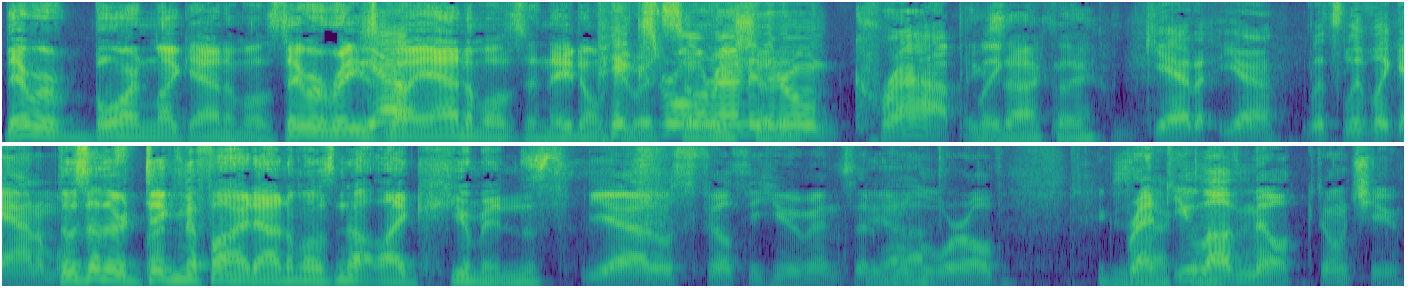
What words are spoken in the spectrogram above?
they were born like animals. They were raised Yeah. by animals, and they don't do Pigs it. roll so we around in their own crap. Like, Exactly. Get it? Yeah, let's live like animals. Those other That's- dignified animals, not like humans. Yeah, those filthy humans that Yeah. rule the world. Exactly. Brent, you love milk, don't you?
